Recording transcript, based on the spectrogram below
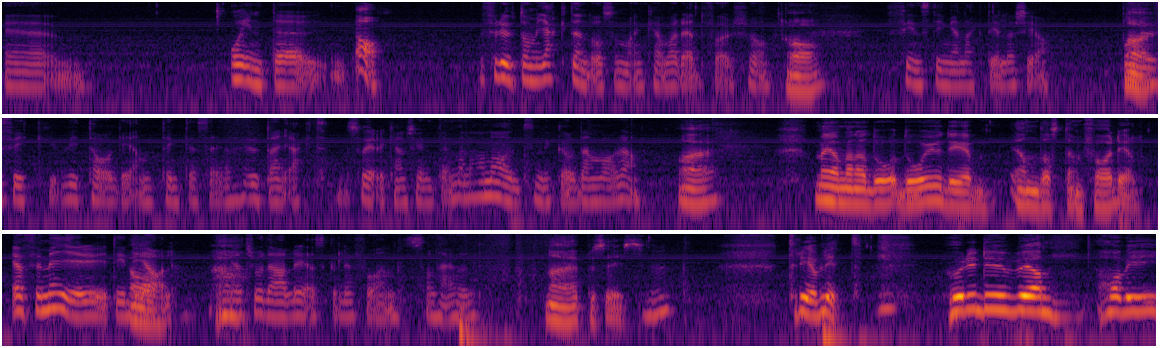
Ehm, och inte, ja, förutom jakten då som man kan vara rädd för så Ja, finns det inga nackdelar ser jag. Och Nej. nu fick vi tag i en tänkte jag säga, utan jakt. Så är det kanske inte, men han har inte så mycket av den varan. nej. Men jag menar då, då är ju det endast en fördel. Ja, för mig är det ju ett ideal. Ja. Jag trodde aldrig jag skulle få en sån här hund. Nej, precis. Mm. Trevligt. Hörru du, eh, har vi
